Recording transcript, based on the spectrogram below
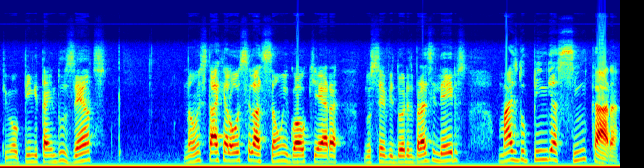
que meu ping está em 200 não está aquela oscilação igual que era nos servidores brasileiros, mas do ping assim, cara,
